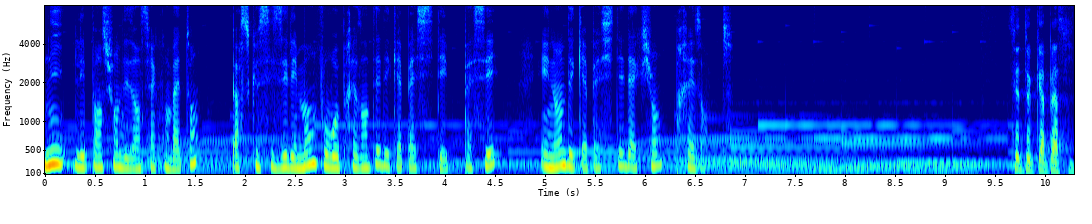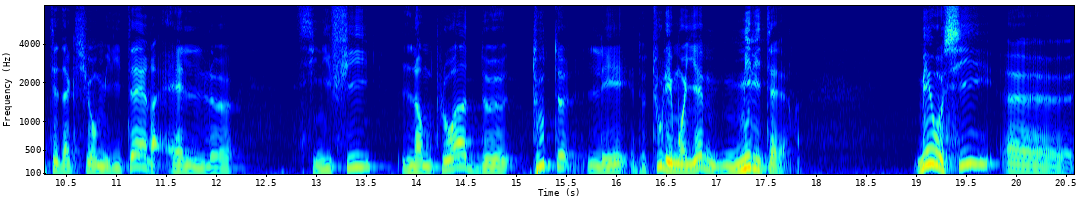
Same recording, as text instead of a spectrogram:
ni les pensions des anciens combattants, parce que ces éléments vont représenter des capacités passées et non des capacités d'action présentes. Cette capacité d'action militaire, elle euh, signifie l'emploi de, tous les moyens militaires, mais aussi euh,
